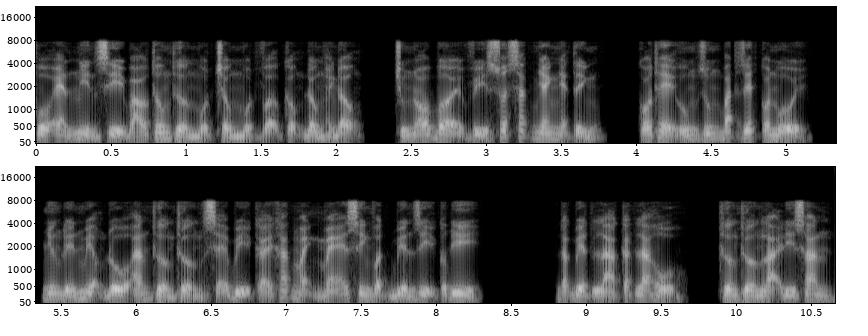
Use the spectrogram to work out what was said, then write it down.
Phổ ẹn nhìn xì báo thông thường một chồng một vợ cộng đồng hành động, chúng nó bởi vì xuất sắc nhanh nhẹn tính, có thể ung dung bắt giết con mồi, nhưng đến miệng đồ ăn thường thường sẽ bị cái khác mạnh mẽ sinh vật biến dị cướp đi. Đặc biệt là cắt la hổ, thường thường lại đi săn,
